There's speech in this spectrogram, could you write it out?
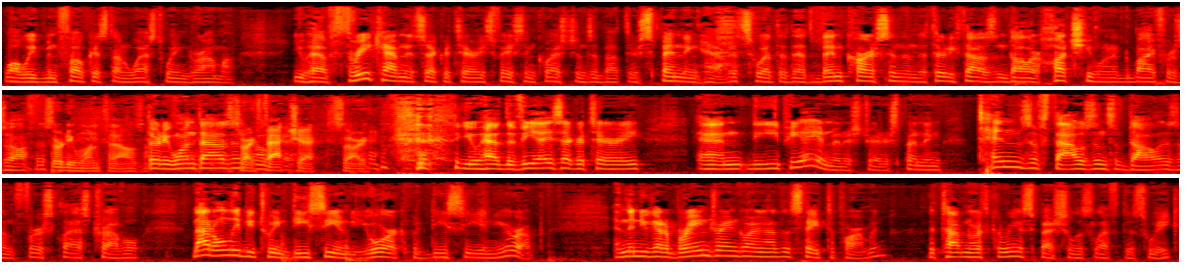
while we've been focused on West Wing drama. You have three cabinet secretaries facing questions about their spending habits, whether that's Ben Carson and the thirty thousand dollar hutch he wanted to buy for his office. Thirty-one thousand. Thirty-one thousand. Sorry, okay. fact checked. Sorry. you have the VA secretary and the EPA administrator spending tens of thousands of dollars on first-class travel, not only between D.C. and New York, but D.C. and Europe. And then you got a brain drain going on at the State Department. The top North Korea specialist left this week.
